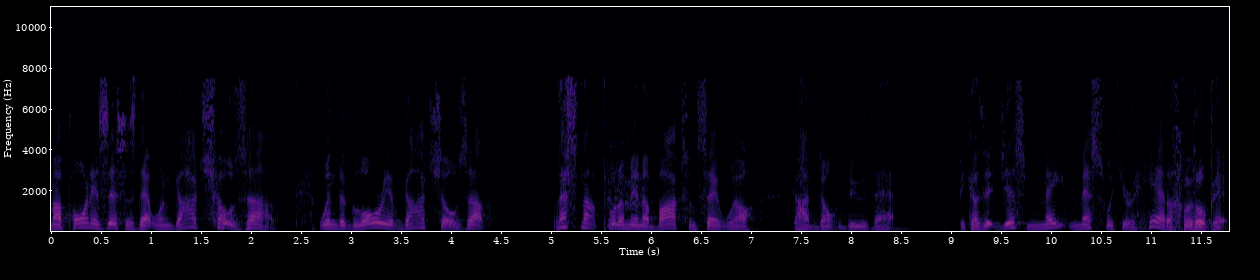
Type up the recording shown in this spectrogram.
My point is this is that when God shows up, when the glory of God shows up, let's not put him in a box and say, well, God, don't do that. Because it just may mess with your head a little bit.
